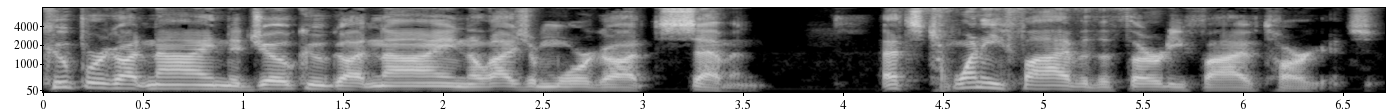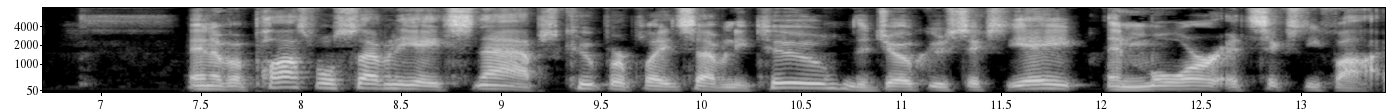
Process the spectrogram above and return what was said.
Cooper got nine, Njoku got nine, Elijah Moore got seven. That's 25 of the 35 targets. And of a possible 78 snaps, Cooper played 72, Njoku 68, and Moore at 65.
